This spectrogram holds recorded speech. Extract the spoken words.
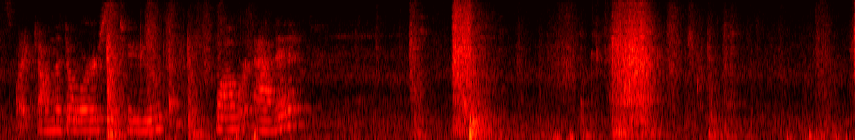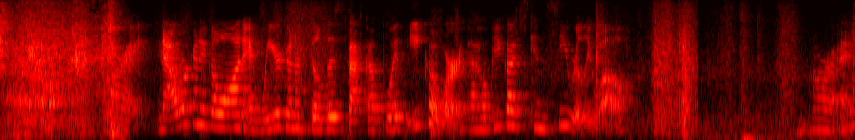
Let's wipe wipe down the doors too while we're at it. Alright, now we're go on and we are gonna fill this back up with Eco Earth. I hope you guys can see really well. Alright.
